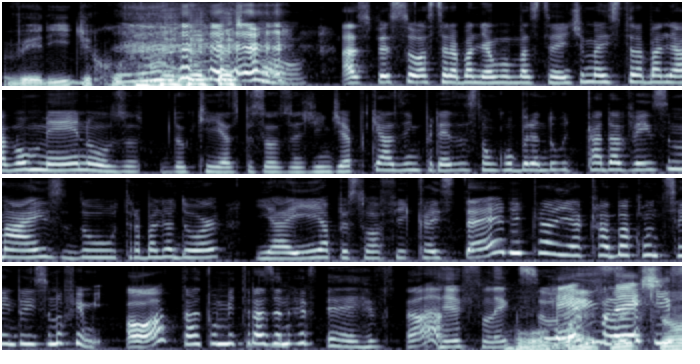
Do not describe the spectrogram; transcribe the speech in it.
verídico. as pessoas trabalhavam bastante, mas trabalhavam menos do que as pessoas hoje em dia, porque as empresas estão cobrando cada vez mais do trabalhador. E aí a pessoa fica histérica e acaba acontecendo isso no filme. Ó, oh, tá me trazendo ref... é, ref... ah. reflexão. Oh, reflexão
